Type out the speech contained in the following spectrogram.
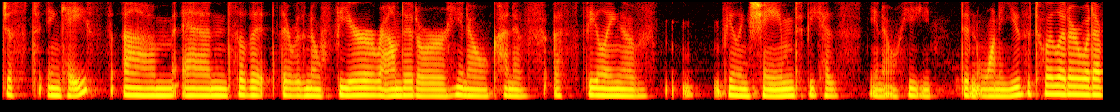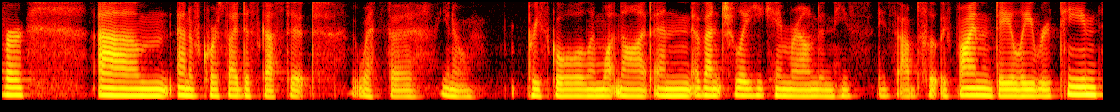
just in case, um, and so that there was no fear around it, or you know, kind of a feeling of feeling shamed because you know he didn't want to use a toilet or whatever. Um, and of course, I discussed it with the you know preschool and whatnot, and eventually he came around and he's he's absolutely fine. Daily routine.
